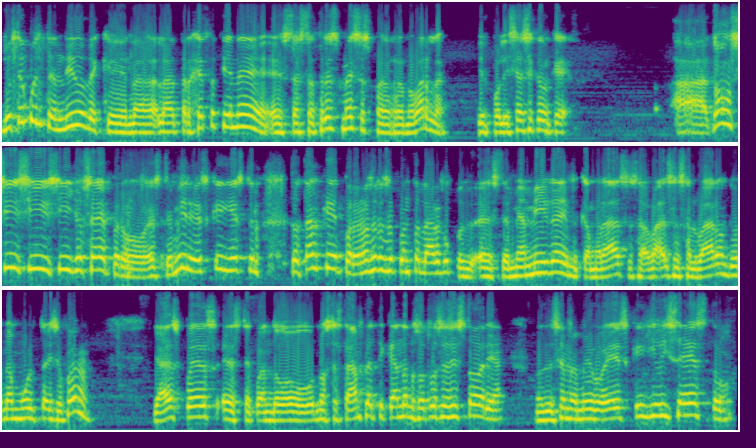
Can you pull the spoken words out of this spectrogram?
yo tengo entendido de que la, la tarjeta tiene este, hasta tres meses para renovarla. Y el policía así como que, Ah, no, sí, sí, sí, yo sé, pero este, mire, es que y este, total que para no hacerles el cuento largo, pues este, mi amiga y mi camarada se, se salvaron de una multa y se fueron. Ya después, este, cuando nos estaban platicando nosotros esa historia, nos dice mi amigo, es que yo hice esto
